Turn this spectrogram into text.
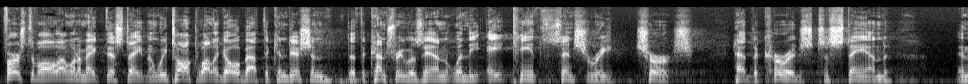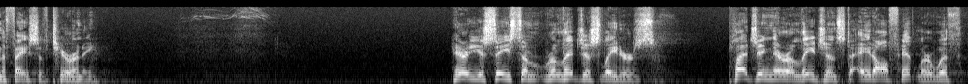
First of all, I want to make this statement. We talked a while ago about the condition that the country was in when the 18th century church had the courage to stand in the face of tyranny. Here you see some religious leaders pledging their allegiance to Adolf Hitler with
